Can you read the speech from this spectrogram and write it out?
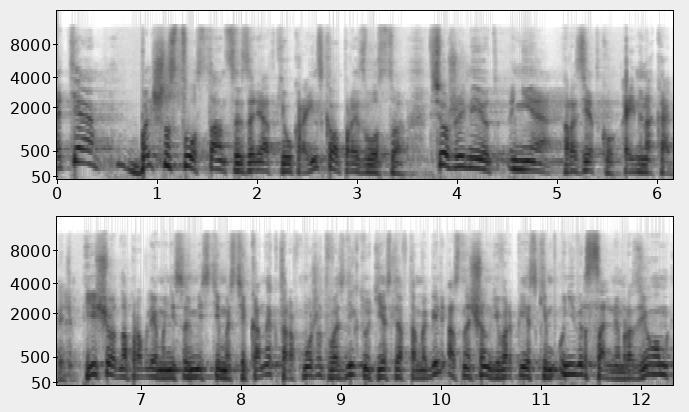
Хотя большинство станций зарядки украинского производства все же имеют не розетку, а именно кабель. Еще одна проблема несовместимости коннекторов может возникнуть, если автомобиль оснащен европейским универсальным разъемом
